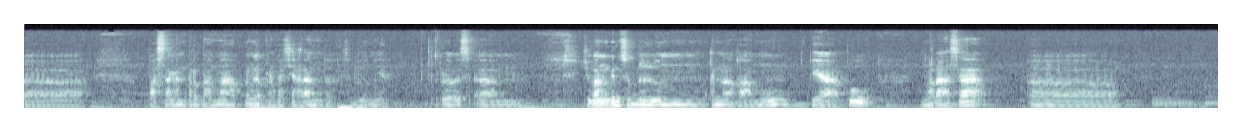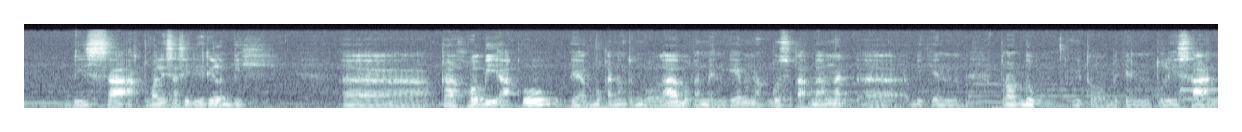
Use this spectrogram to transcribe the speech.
eh, pasangan pertama aku kan nggak pernah pacaran tuh sebelumnya terus em, cuman mungkin sebelum kenal kamu ya aku ngerasa eh, bisa aktualisasi diri lebih eh, ke hobi aku. Ya bukan nonton bola bukan main game. Aku suka banget eh, bikin produk gitu bikin tulisan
